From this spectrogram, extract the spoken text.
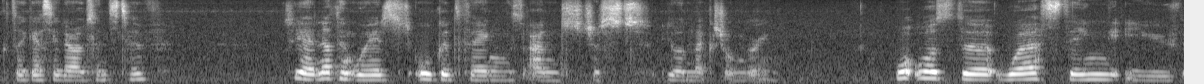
because I guess they know I'm sensitive. So yeah, nothing weird, all good things and just your next Green. What was the worst thing you've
